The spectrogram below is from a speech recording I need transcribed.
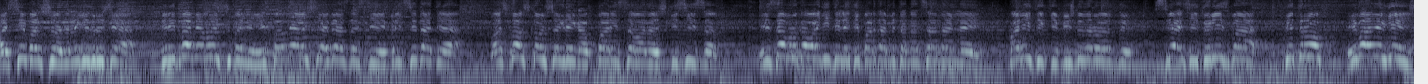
Спасибо большое, дорогие друзья. Перед вами выступили исполняющий обязанности председателя Московского Шагрека Парис Иванович Кисисов и зам руководителя Департамента национальной политики, международных связей и туризма Петров Иван Евгеньевич.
